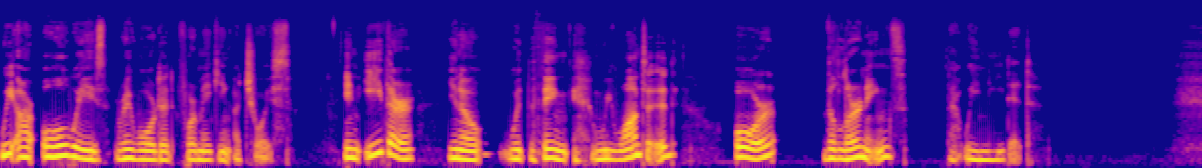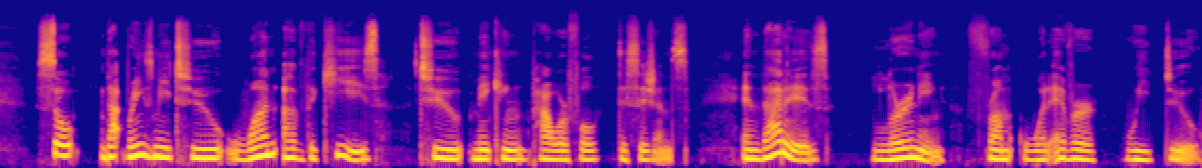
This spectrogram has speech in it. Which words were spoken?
We are always rewarded for making a choice in either, you know, with the thing we wanted or the learnings that we needed. So that brings me to one of the keys to making powerful decisions. And that is learning from whatever we do,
